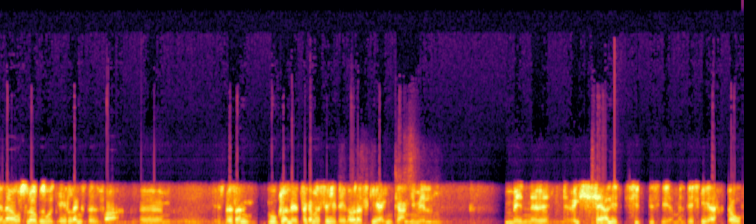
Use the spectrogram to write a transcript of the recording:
Den er jo sluppet ud et eller andet sted fra. Øh, hvis man sådan googler lidt, så kan man se, at det er noget, der sker en gang imellem. Men øh, det er jo ikke særligt tit, det sker, men det sker dog.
